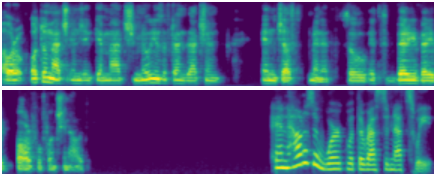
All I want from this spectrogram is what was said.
our auto match engine can match millions of transactions in just minutes. So it's very, very powerful functionality. And how does it work with the rest of NetSuite?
